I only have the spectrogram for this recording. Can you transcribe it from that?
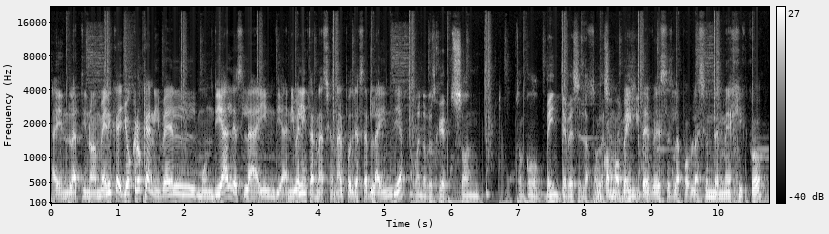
en Latinoamérica. Yo creo que a nivel mundial es la India, a nivel internacional podría ser la India. Bueno, pues que son, son como 20 veces la Son población como de 20 México. veces la población de México,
